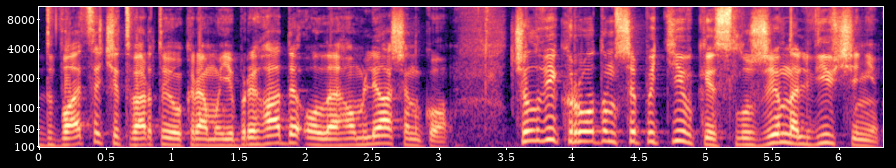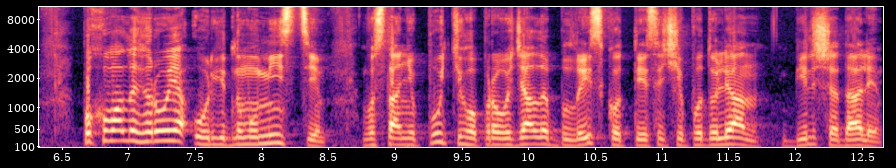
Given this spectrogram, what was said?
24-ї окремої бригади Олег Омляшенко. Чоловік родом з Шепетівки служив на Львівщині. Поховали героя у рідному місті. В останню путь його проводжали близько тисячі подолян. Більше далі.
